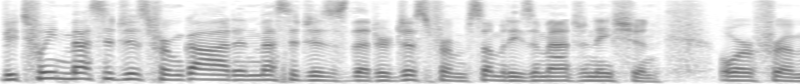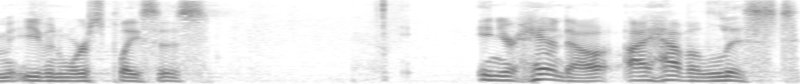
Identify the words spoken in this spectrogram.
between messages from God and messages that are just from somebody's imagination or from even worse places. In your handout, I have a list.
